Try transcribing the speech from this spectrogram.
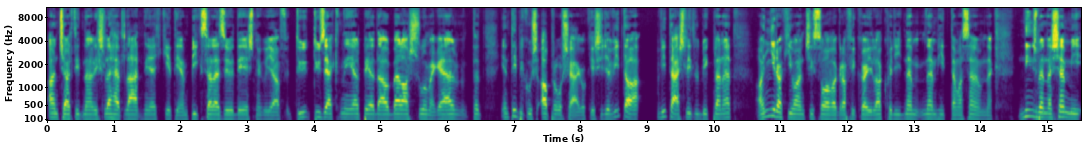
Uncharted-nál is lehet látni egy-két ilyen pixeleződést, meg ugye a tü- tüzeknél például belassul, meg el, tehát ilyen tipikus apróságok, és így a vita, vitás Little Big Planet annyira ki van csiszolva grafikailag, hogy így nem, nem hittem a szememnek. Nincs benne semmi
